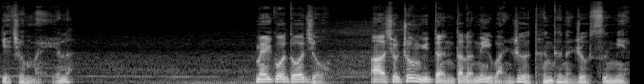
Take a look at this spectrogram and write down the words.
也就没了。没过多久，阿秀终于等到了那碗热腾腾的肉丝面，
